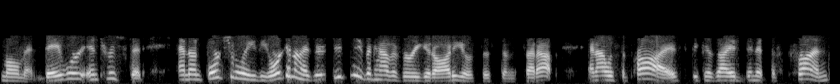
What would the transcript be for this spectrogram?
moment. They were interested. And unfortunately, the organizers didn't even have a very good audio system set up. And I was surprised because I had been at the front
